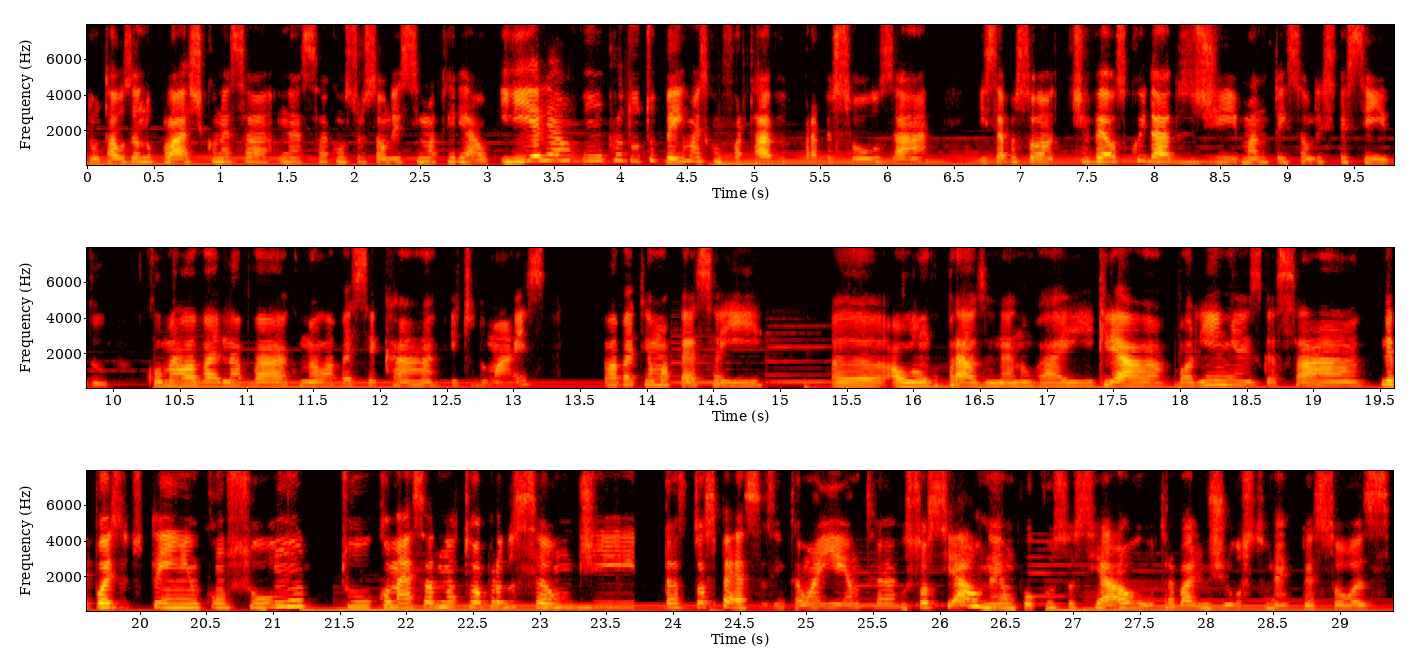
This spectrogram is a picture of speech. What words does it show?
Não tá usando plástico nessa, nessa construção desse material. E ele é um produto bem mais confortável para a pessoa usar. E se a pessoa tiver os cuidados de manutenção desse tecido, como ela vai lavar, como ela vai secar e tudo mais, ela vai ter uma peça aí uh, ao longo prazo, né? Não vai criar bolinha, esgaçar. Depois tu tem o consumo, tu começa na tua produção de das tuas peças. Então aí entra o social, né? Um pouco o social, o trabalho justo, né? Pessoas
